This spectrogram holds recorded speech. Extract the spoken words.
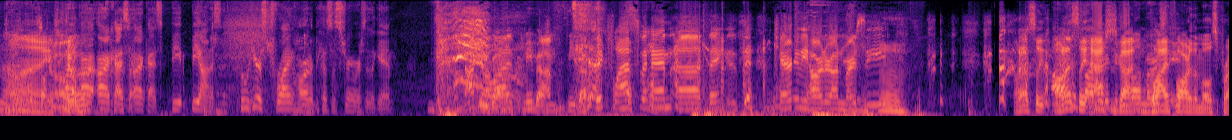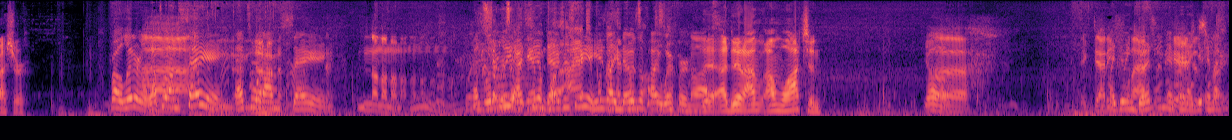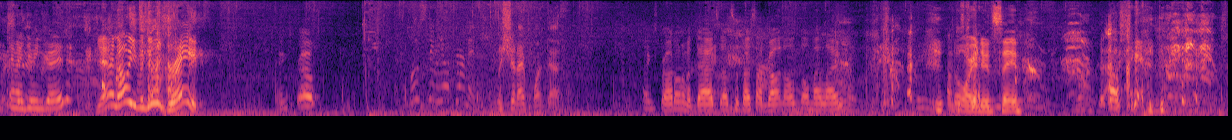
Nice. All, right, all, right, all right, guys. All right, guys. Be, be honest. Who here's trying harder because the streamers in the game? Not Me, gonna bro. Me, bro. I'm Me, bro. big Flats fan. Uh, thank, carry me harder on Mercy. honestly, honestly, Ash has probably got on by far the most pressure. Bro, literally, that's what I'm Uh, saying. That's no, what no, I'm no. saying. No, no, no, no, no, no, no, no. That's literally, I see him will put- dancing I to me, actually and he's like knows if I this whiff or not. Yeah, I did. I'm I'm watching. Yo, Uh, Big Daddy am I doing good? Am, am I, do, am, I, am I doing good? Yeah, no, you've been doing great. Thanks, bro. Boosting your damage. Holy shit, I have one death. Thanks, bro. I don't have a dad, so that's the best I've gotten all, all my life. I'm Don't worry, kidding. dude. Same. Oh shit.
